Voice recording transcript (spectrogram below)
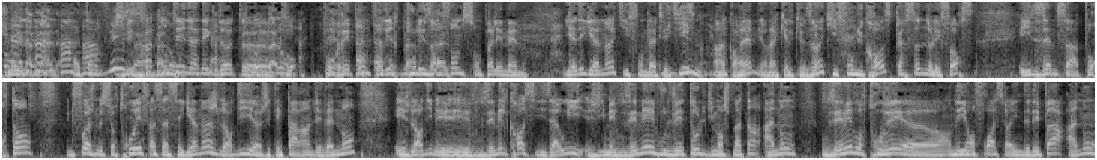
jouer à la balle Attends, Je vais te raconter une anecdote pour, répondre, pour dire que tous les enfants ne sont pas les mêmes. Il y a des gamins qui font de l'athlétisme, hein, quand même, il y en a quelques-uns, qui font du cross, personne ne les force, et ils aiment ça. Pourtant, une fois je me suis retrouvé face à ces gamins, je leur dis, euh, j'étais parrain de l'événement, et je leur dis, mais vous aimez le cross? Ils disent, ah oui. Je dis, mais vous aimez vous lever tôt le dimanche matin? Ah non. Vous aimez vous retrouver euh, en ayant froid sur la ligne de départ? Ah non.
